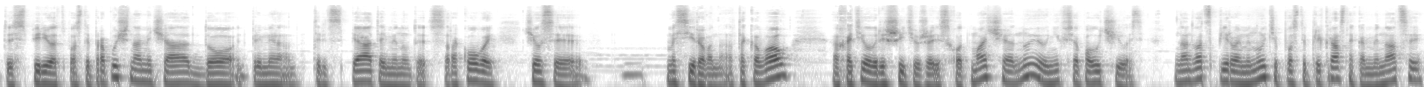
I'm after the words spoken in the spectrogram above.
то есть период после пропущенного мяча до примерно 35-й минуты, 40-й Челси массированно атаковал, а хотел решить уже исход матча, ну и у них все получилось. На 21 минуте после прекрасной комбинации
